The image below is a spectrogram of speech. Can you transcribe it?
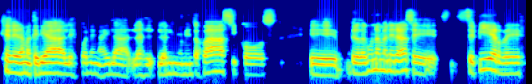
Genera materiales, ponen ahí la, los lineamientos básicos, eh, pero de alguna manera se, se, pierde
